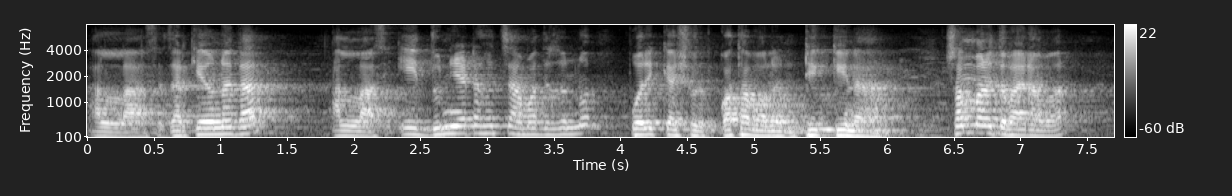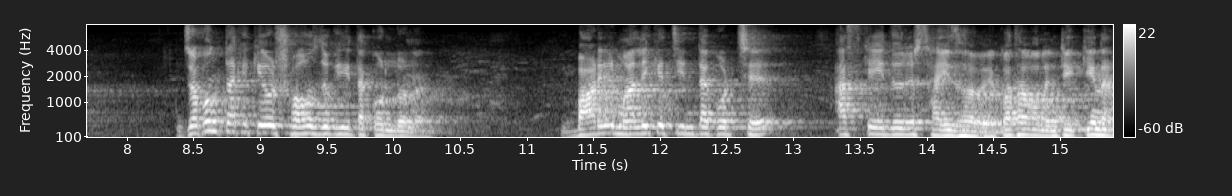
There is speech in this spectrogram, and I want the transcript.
আল্লাহ আছে। যার কেউ নাই তার আল্লাহ আছে। এই দুনিয়াটা হচ্ছে আমাদের জন্য পরীক্ষা স্বরূপ কথা বলেন, ঠিক কি না? সম্মানিত ভাইরা আমার, যখন তাকে কেউ সহযোগিতা করল না, বাড়ির মালিকে চিন্তা করছে, আজকে এই ইঁদুরের সাইজ হবে। কথা বলেন, ঠিক কি না?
